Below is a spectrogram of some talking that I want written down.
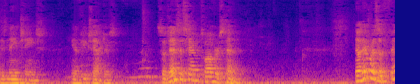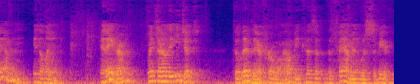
his name change in a few chapters. So Genesis chapter 12, verse 10. Now there was a famine in the land, and Abram went down to Egypt to live there for a while because of the famine was severe.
